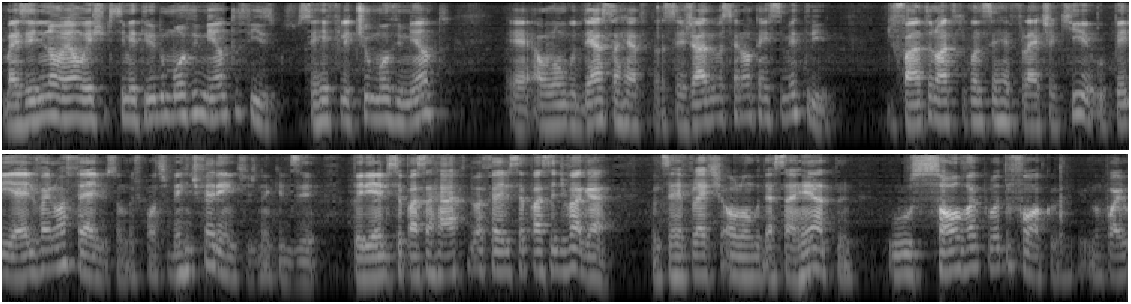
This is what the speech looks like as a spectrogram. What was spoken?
mas ele não é um eixo de simetria do movimento físico. Se você refletir o movimento é, ao longo dessa reta tracejada, você não tem simetria. De fato, nota que quando você reflete aqui, o periélio vai no afélio. São dois pontos bem diferentes, né? Quer dizer, o periélio você passa rápido, o afélio você passa devagar. Quando você reflete ao longo dessa reta, o Sol vai para outro foco. Não pode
